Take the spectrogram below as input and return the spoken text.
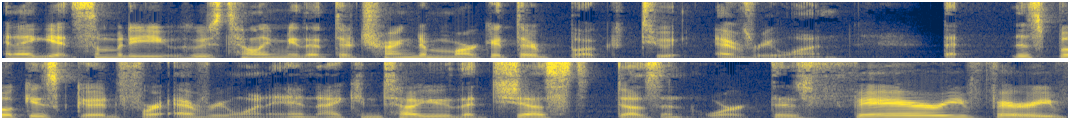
and I get somebody who's telling me that they're trying to market their book to everyone. That this book is good for everyone. And I can tell you that just doesn't work. There's very, very,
